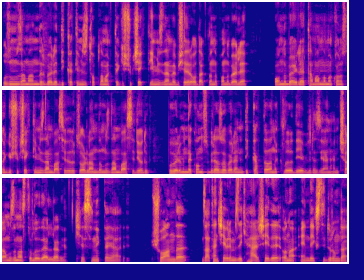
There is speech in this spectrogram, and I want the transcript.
uzun zamandır böyle dikkatimizi toplamakta güçlük çektiğimizden ve bir şeylere odaklanıp onu böyle onu böyle tamamlama konusunda güçlük çektiğimizden bahsediyorduk, zorlandığımızdan bahsediyorduk. Bu bölümün de konusu biraz o böyle hani dikkat dağınıklığı diyebiliriz yani. Hani çağımızın hastalığı derler ya. Kesinlikle ya. Şu anda zaten çevremizdeki her şeyde ona endeksli durumda.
